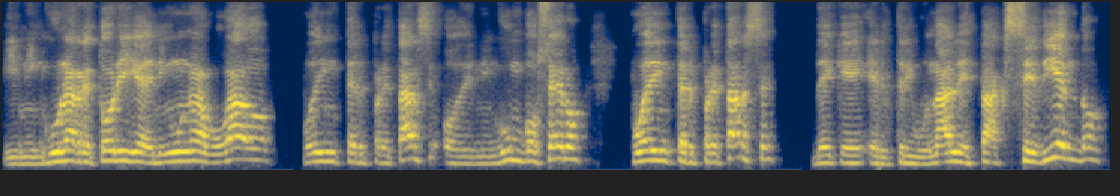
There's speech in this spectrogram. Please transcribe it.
Y ninguna retórica de ningún abogado puede interpretarse o de ningún vocero puede interpretarse de que el tribunal está accediendo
